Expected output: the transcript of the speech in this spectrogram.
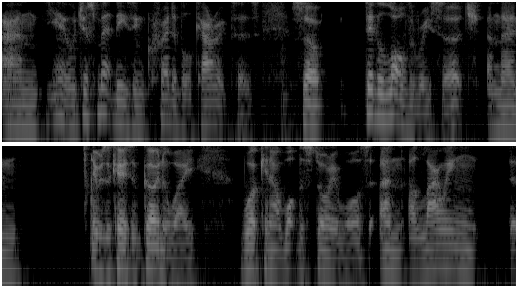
and yeah, we just met these incredible characters. So did a lot of the research, and then it was a case of going away, working out what the story was, and allowing. Uh,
